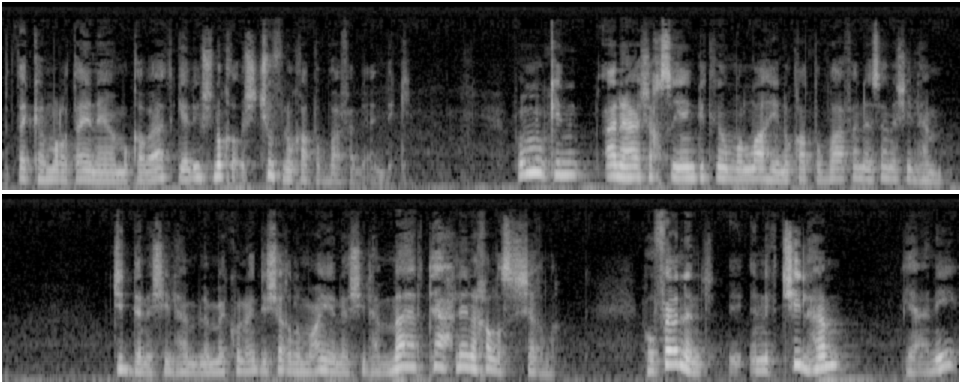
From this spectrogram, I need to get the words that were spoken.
بتذكر مرت علينا يوم مقابلات قال لي وش نق... تشوف نقاط الضعف اللي عندك؟ فممكن أنا شخصيا قلت لهم والله نقاط الضعف أنا انسان أشيل هم. جدا أشيل هم لما يكون عندي شغلة معينة أشيل هم ما أرتاح لين أخلص الشغلة. هو فعلا إنك تشيل هم يعني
